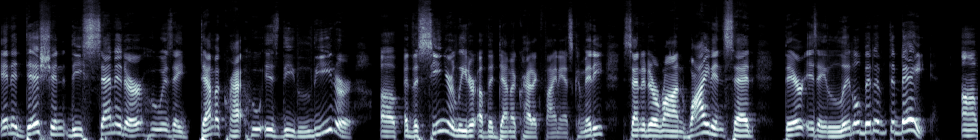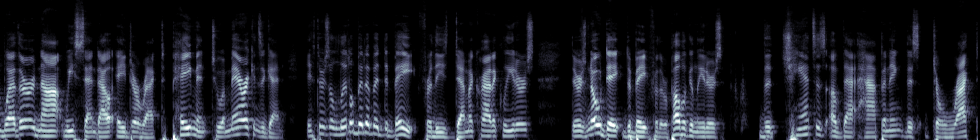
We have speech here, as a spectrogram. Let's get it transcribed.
In addition, the senator who is a Democrat, who is the leader of uh, the senior leader of the Democratic Finance Committee, Senator Ron Wyden, said there is a little bit of debate on whether or not we send out a direct payment to Americans again. If there's a little bit of a debate for these Democratic leaders, there's no de- debate for the Republican leaders the chances of that happening, this direct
